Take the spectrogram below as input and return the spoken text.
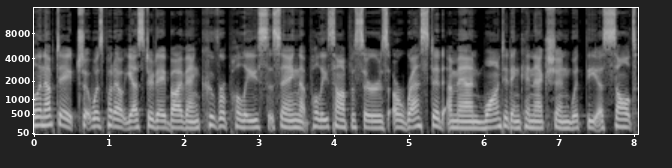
Well, an update was put out yesterday by Vancouver police saying that police officers arrested a man wanted in connection with the assault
